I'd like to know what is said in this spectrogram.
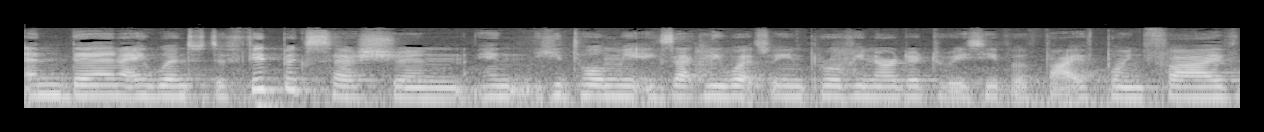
And then I went to the feedback session, and he told me exactly what to improve in order to receive a 5.5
